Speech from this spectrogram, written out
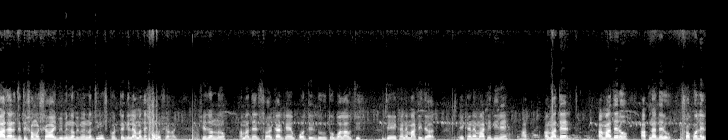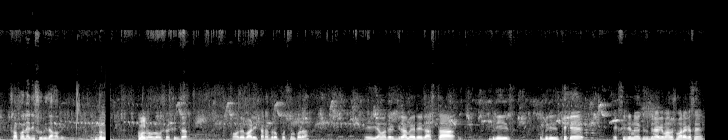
বাজারে যেতে সমস্যা হয়, বিভিন্ন বিভিন্ন জিনিস করতে গেলে আমাদের সমস্যা হয়। সেজন্য আমাদের সরকারকে অতি দ্রুত বলা উচিত যে এখানে মাটি দেওয়ার। এখানে মাটি দিলে আমাদের আমাদেরও আপনাদেরও সকলের সকলেরই সুবিধা হবে। আমার নাম শিকদার আমাদের বাড়ি কাঠাদুরো পশ্চিমপাড়া। এই আমাদের গ্রামের এই রাস্তা ব্রিজ এই ব্রিজ থেকে অ্যাক্সিডেন্ট হয়ে কিছুদিন আগে মানুষ মারা গেছে।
